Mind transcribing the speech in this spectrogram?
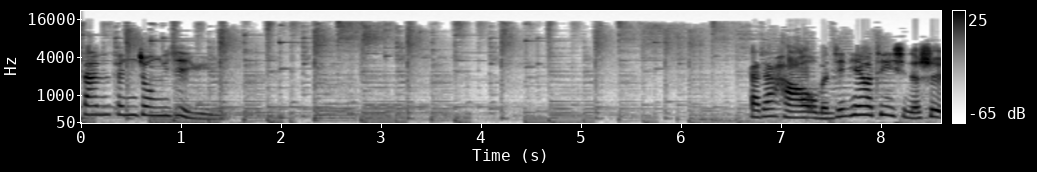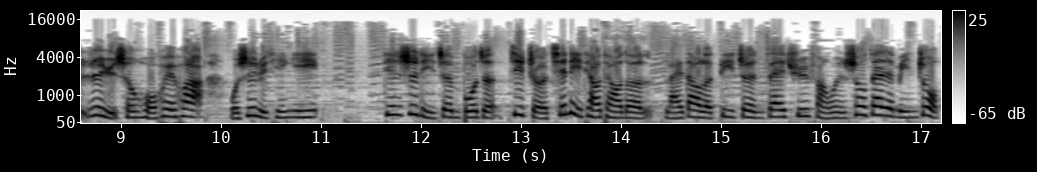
三分钟日语。大家好，我们今天要进行的是日语生活会话。我是吕婷怡。电视里正播着，记者千里迢迢的来到了地震灾区，访问受灾的民众。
